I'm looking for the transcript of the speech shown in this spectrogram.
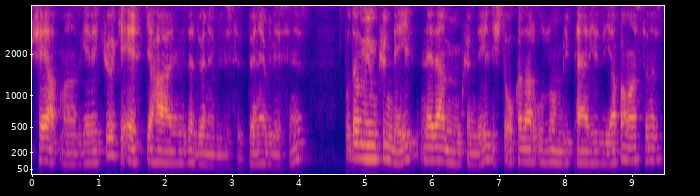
şey yapmanız gerekiyor ki eski halinize dönebilirsiniz. Bu da mümkün değil. Neden mümkün değil? İşte o kadar uzun bir perhizi yapamazsınız.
